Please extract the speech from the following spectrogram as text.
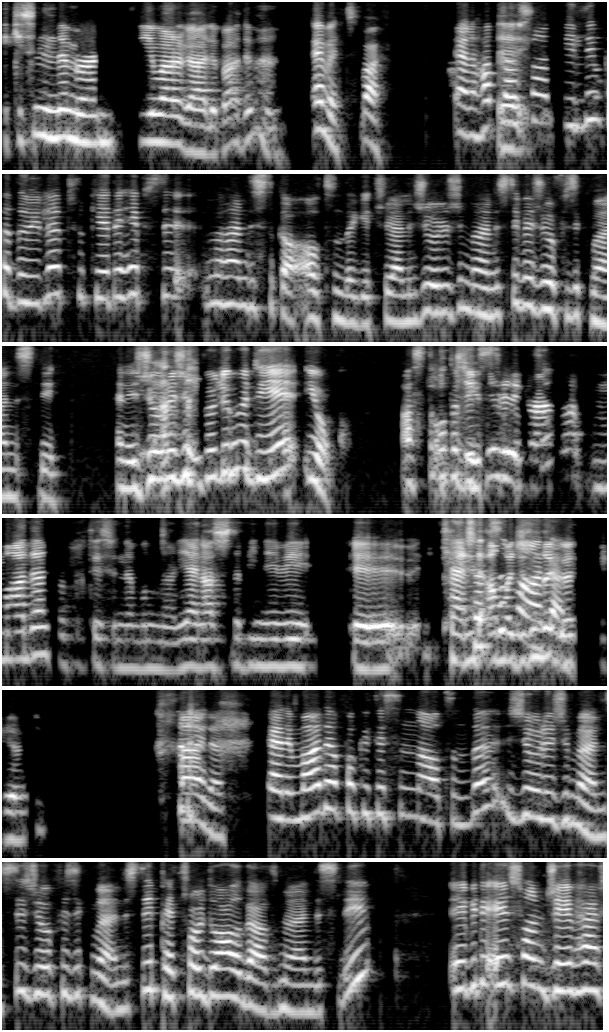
ikisinin de mühendisliği var galiba değil mi? evet var. Yani hatta Evet. şu an bildiğim kadarıyla Türkiye'de hepsi mühendislik altında geçiyor. Yani jeoloji mühendisliği ve jeofizik mühendisliği. Hani jeoloji bölümü diye yok. Aslında o da bir sıkıntı. maden fakültesinde bunlar. Yani aslında bir nevi e, kendi Çatı amacını da maden. gösteriyor. Aynen. Yani maden fakültesinin altında jeoloji mühendisliği, jeofizik mühendisliği, petrol doğalgaz mühendisliği. E, bir de en son cevher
